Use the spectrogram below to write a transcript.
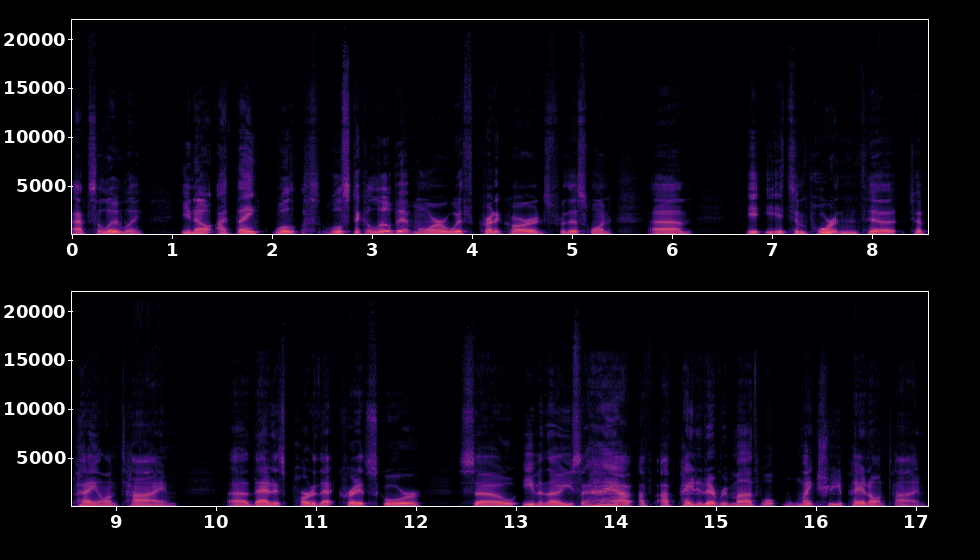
absolutely. You know, I think we'll we'll stick a little bit more with credit cards for this one. Um, it, it's important to to pay on time. Uh, that is part of that credit score. So even though you say, "Hey, I've, I've paid it every month," well, make sure you pay it on time.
